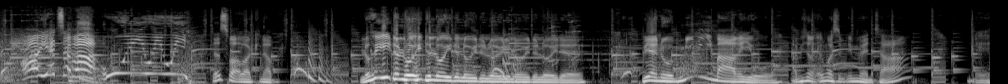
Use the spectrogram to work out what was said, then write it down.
Oh, jetzt aber! Ui, ui, ui! Das war aber knapp. Leute, Leute, Leute, Leute, Leute, Leute, Leute. Ja nur Mini-Mario. Habe ich noch irgendwas im Inventar? Nee.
